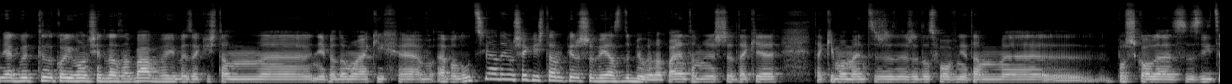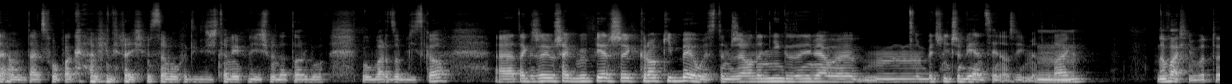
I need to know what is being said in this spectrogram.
jakby tylko i wyłącznie dla zabawy i bez jakichś tam e, nie wiadomo jakich ew- ewolucji, ale już jakieś tam pierwsze wyjazdy były. No pamiętam jeszcze takie, takie momenty, że, że dosłownie tam e, po szkole z, z liceum, tak, z chłopakami bieraliśmy samochód i gdzieś tam jechaliśmy na tor, bo był bardzo blisko. E, Także już jakby pierwsze kroki były, z tym, że one nigdy nie miały mm, być niczym więcej, nazwijmy to, tak? No właśnie, bo to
